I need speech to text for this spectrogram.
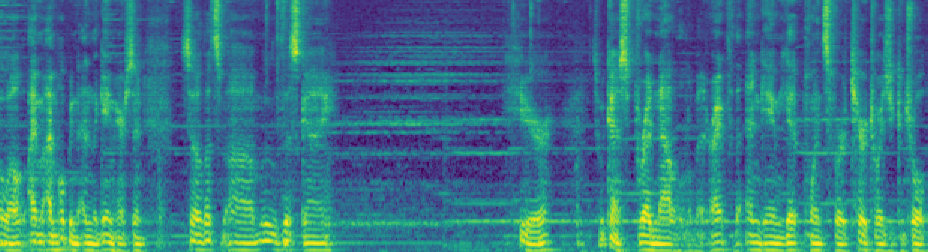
Oh well, I'm, I'm hoping to end the game here soon. So let's uh, move this guy here. So we're kind of spreading out a little bit, right? For the end game, you get points for territories you control.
